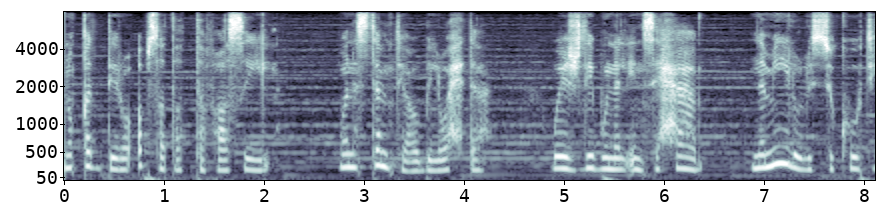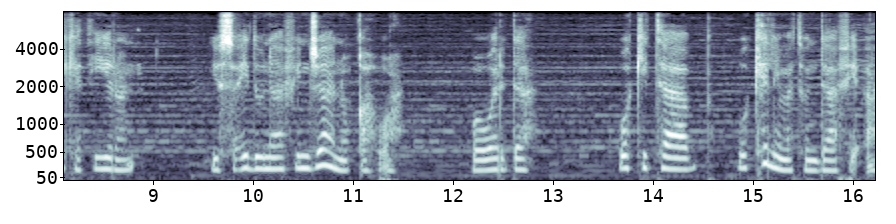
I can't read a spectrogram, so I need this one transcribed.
نقدر أبسط التفاصيل ونستمتع بالوحدة. ويجذبنا الانسحاب. نميل للسكوت كثيرا. يسعدنا فنجان قهوة ووردة وكتاب وكلمة دافئة.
